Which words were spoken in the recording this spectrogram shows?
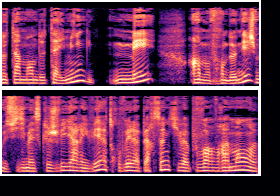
notamment de timing. Mais à un moment donné, je me suis dit mais est-ce que je vais y arriver à trouver la personne qui va pouvoir vraiment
